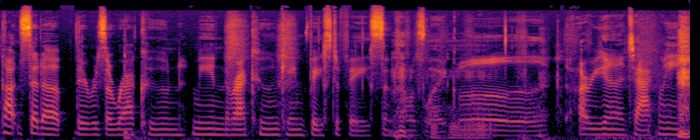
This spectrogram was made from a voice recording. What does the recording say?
Got set up. There was a raccoon. Me and the raccoon came face to face, and I was like, "Are you gonna attack me?"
